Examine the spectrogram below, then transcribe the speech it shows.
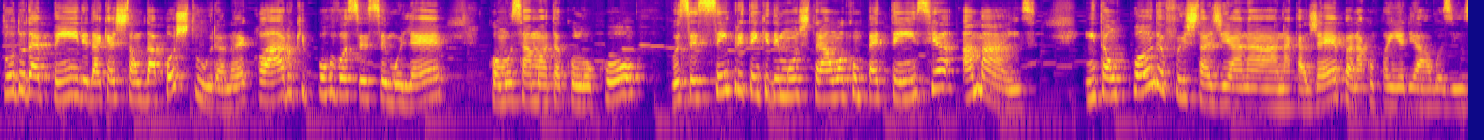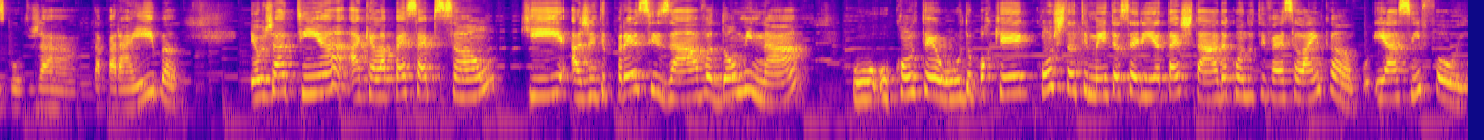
Tudo depende da questão da postura, né? Claro que por você ser mulher, como Samantha colocou, você sempre tem que demonstrar uma competência a mais. Então, quando eu fui estagiar na, na Cagepa, na Companhia de Águas e Esgotos da, Paraíba, eu já tinha aquela percepção que a gente precisava dominar o, o conteúdo, porque constantemente eu seria testada quando estivesse lá em campo. E assim foi.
